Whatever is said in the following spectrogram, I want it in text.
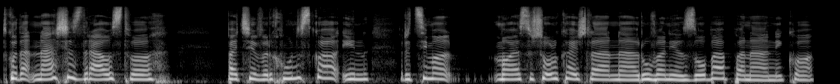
Tako da naše zdravstvo pač je vrhunsko in recimo. Moja sošolka je šla na ruvanje zoba, pa na neko,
